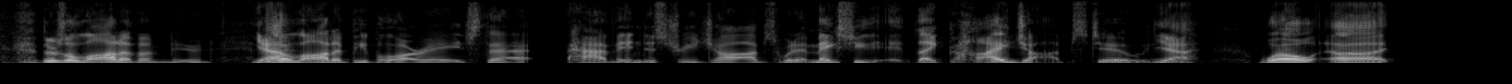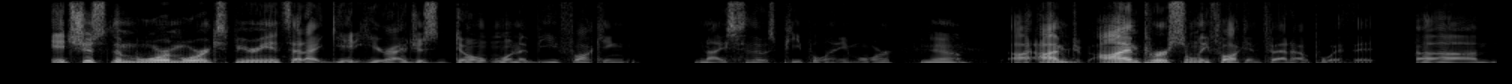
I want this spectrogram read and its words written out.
there's a lot of them, dude. Yeah. There's a lot of people our age that have industry jobs. What it makes you like high jobs too. Yeah. Well, uh it's just the more and more experience that I get here, I just don't want to be fucking nice to those people anymore. Yeah. I, I'm I'm personally fucking fed up with it. Um,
